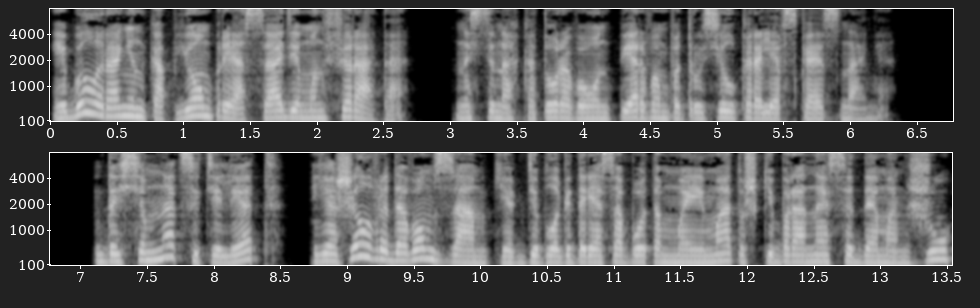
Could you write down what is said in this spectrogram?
и был ранен копьем при осаде Монферрата, на стенах которого он первым вотрусил королевское знамя. До 17 лет я жил в родовом замке, где благодаря заботам моей матушки баронессы де Манжу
